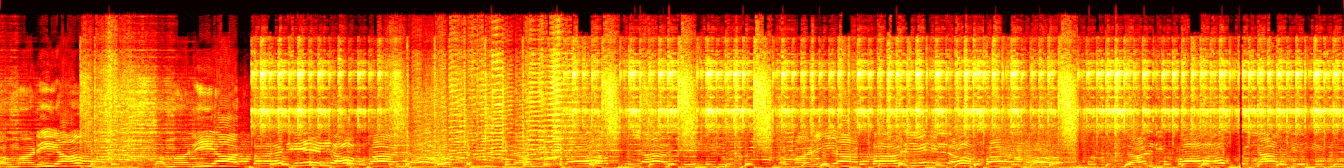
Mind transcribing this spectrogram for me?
कमरिया कमरिया करे लपालप लॉलीपॉप लागेलू कमरिया करे लपालप लॉलीपॉप लागेलू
